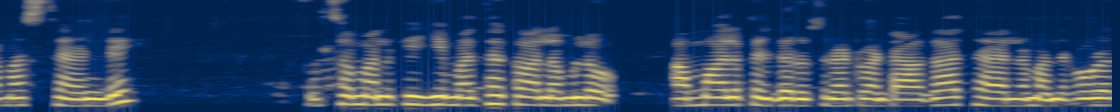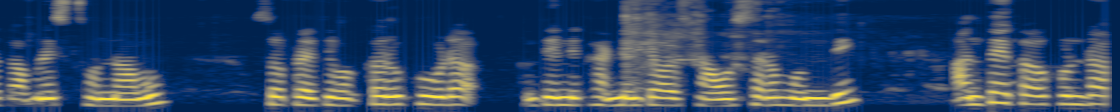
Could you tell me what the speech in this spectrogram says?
నమస్తే అండి. సో మనకి ఈ మధ్య కాలంలో అమ్మాయిలపై జరుగుతున్నటువంటి అగాధాలను మనం కూడా గమనిస్తున్నాము. సో ప్రతి ఒక్కరూ కూడా దీన్ని ఖండించవలసిన అవసరం ఉంది. అంతేకాకుండా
